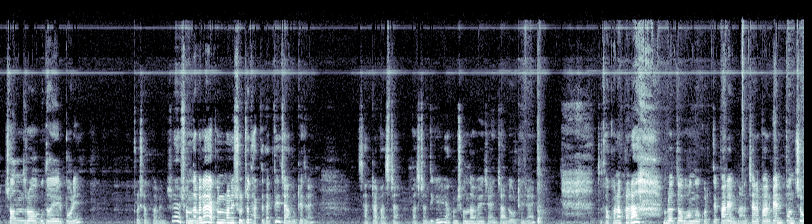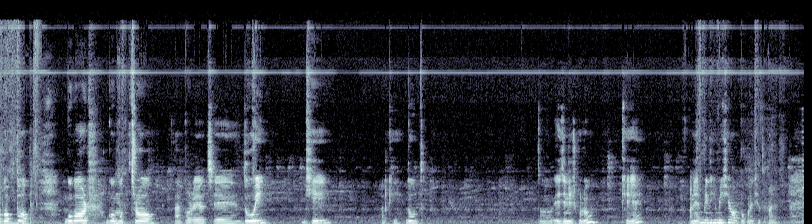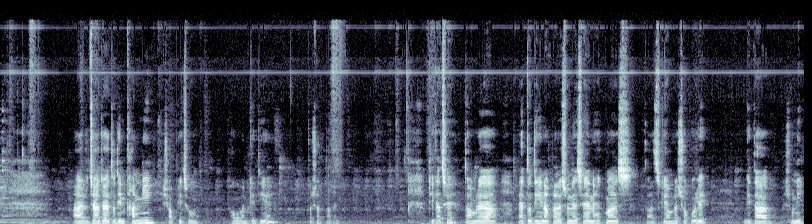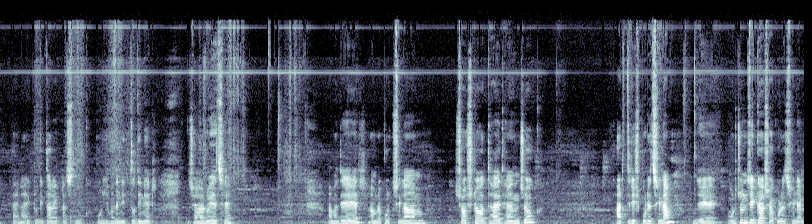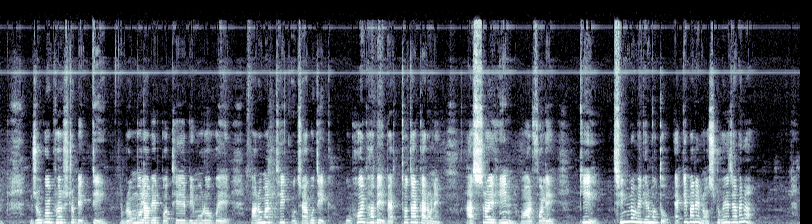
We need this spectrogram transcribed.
চন্দ্র উদয়ের পরে প্রসাদ পাবেন। সে সন্ধ্যাবেলায় এখন মানে সূর্য থাকতে থাকতেই চাঁদ উঠে যায়। চারটা, পাঁচটা, পাঁচটার দিকেই এখন সন্ধ্যা হয়ে যায়, চাঁদও উঠে যায়। তো তখন আপনারা ব্রত ভঙ্গ করতে পারেন। আর যারা পারবেন, পঞ্চগব্য, গোবর, গোমূত্র তারপরে হচ্ছে দই, ঘি, আর কি, দুধ। তো এই জিনিসগুলো খেয়ে মানে মিলিয়ে মিশিয়ে অল্প করে খেতে পারেন আর যা যা এতদিন খাননি সব কিছু ভগবানকে দিয়ে প্রসাদ পাবেন। ঠিক আছে, তো আমরা এতদিন আপনারা শুনেছেন এক মাস আজকে আমরা সকলে গীতা শুনি। তাই না? একটু গীতার একটা শ্লোক পড়ি, আমাদের নিত্যদিনের যা রয়েছে। আমাদের, আমরা পড়ছিলাম ষষ্ঠ অধ্যায় ধ্যানযোগ আটত্রিশ পড়েছিলাম যে অর্জুন জিজ্ঞাসা করেছিলেন, যোগভ্রষ্ট ব্যক্তি ব্রহ্মলাভের পথে বিমূঢ় হয়ে পারমার্থিক ও জাগতিক উভয়ভাবে ব্যর্থতার কারণে আশ্রয়হীন হওয়ার ফলে কি ছিন্ন মেঘের মতো একেবারে নষ্ট হয়ে যাবে না?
